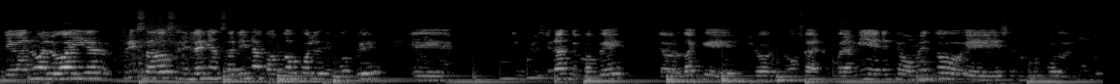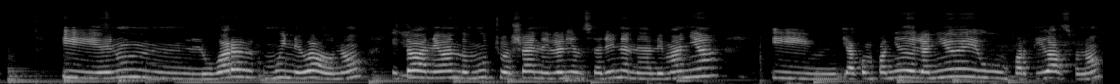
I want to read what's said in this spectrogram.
Le ganó al Bayern 3 a 2 en el Allianz Arena con dos goles de Mbappé. Eh, impresionante Mbappé. La verdad que yo, no, o sea, para mí en este momento eh, es el mejor jugador del mundo. Y en un lugar muy nevado, ¿no? Estaba nevando mucho allá en el Allianz Arena, en Alemania, y, y acompañado de la nieve hubo un partidazo, ¿no?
